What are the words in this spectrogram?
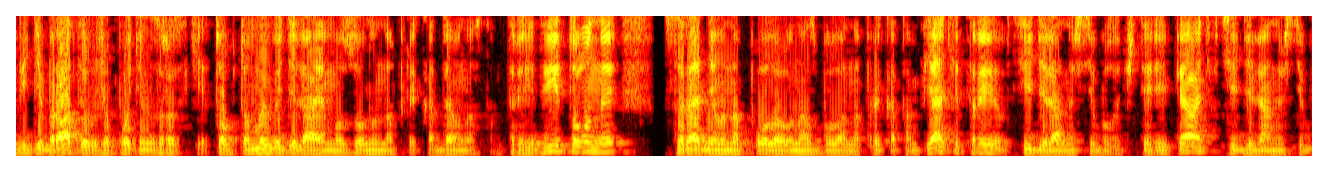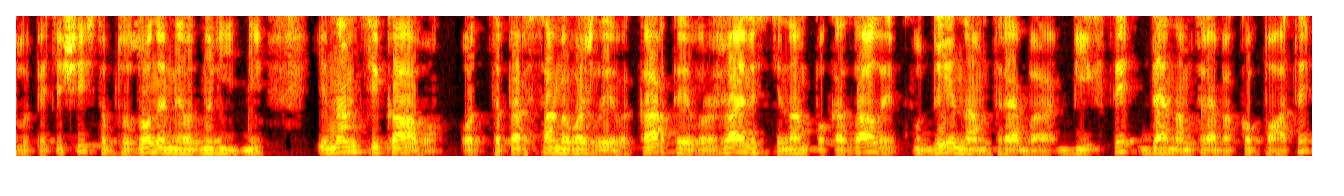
відібрати вже потім зразки. Тобто ми виділяємо зону, наприклад, де у нас там 3,2 тонни, середня на поле у нас була, наприклад, там 5,3, в цій діляночці було 4,5, в цій діляночці було 5,6, тобто зони неоднорідні. І нам цікаво, от тепер саме важливе, карти врожайності нам показали, куди нам треба бігти, де нам треба копати,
